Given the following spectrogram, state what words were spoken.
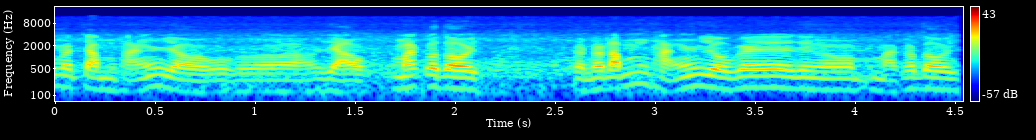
nó châm thẳng vào vào mắt của tôi rồi nó đấm thẳng vô cái mặt của tôi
